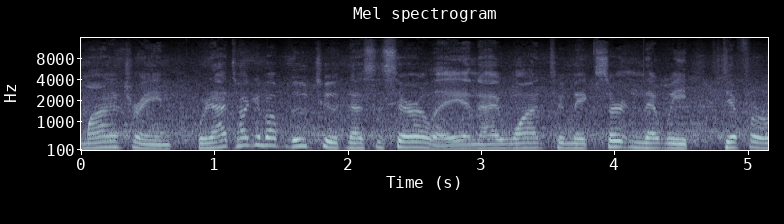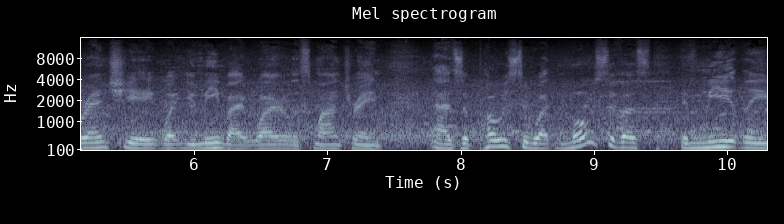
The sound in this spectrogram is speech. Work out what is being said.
monitoring, we're not talking about Bluetooth necessarily, and I want to make certain that we differentiate what you mean by wireless monitoring as opposed to what most of us immediately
